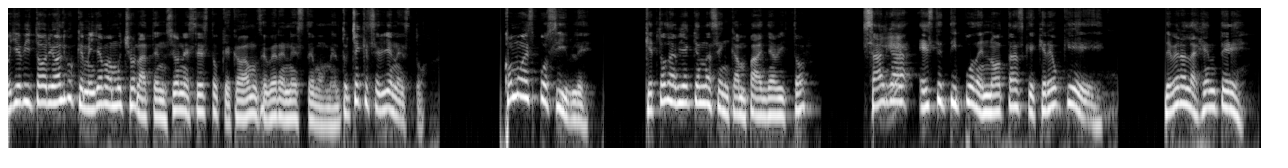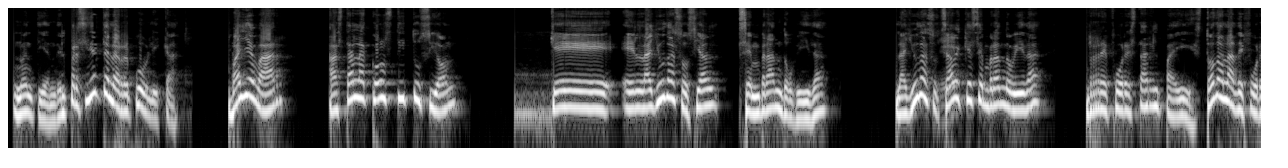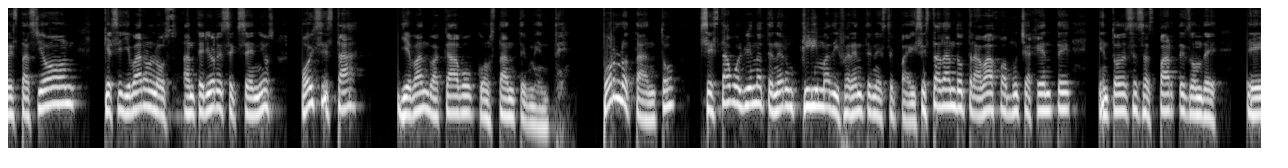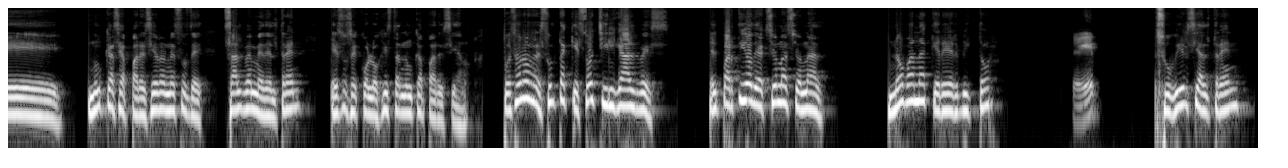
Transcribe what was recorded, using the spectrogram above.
Oye, Vittorio, algo que me llama mucho la atención es esto que acabamos de ver en este momento. Chéquese bien esto. ¿Cómo es posible que todavía que andas en campaña, Víctor, salga este tipo de notas que creo que de ver a la gente no entiende? El presidente de la República va a llevar hasta la Constitución que la ayuda social sembrando vida, la ayuda social, ¿sabe qué es sembrando vida? Reforestar el país. Toda la deforestación que se llevaron los anteriores sexenios, hoy se está llevando a cabo constantemente. Por lo tanto, se está volviendo a tener un clima diferente en este país. Se está dando trabajo a mucha gente en todas esas partes donde eh, nunca se aparecieron esos de sálveme del tren, esos ecologistas nunca aparecieron. Pues ahora resulta que Xochil Gálvez, el Partido de Acción Nacional, no van a querer, Víctor, sí. subirse al tren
